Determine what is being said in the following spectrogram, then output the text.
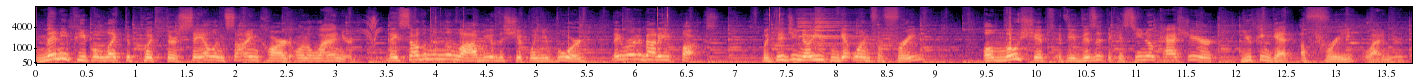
Many people like to put their sail and sign card on a lanyard. They sell them in the lobby of the ship when you board. They run about eight bucks. But did you know you can get one for free? On most ships, if you visit the casino cashier, you can get a free lanyard.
